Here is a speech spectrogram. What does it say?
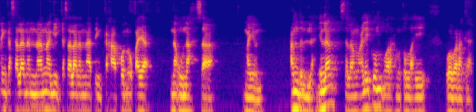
ating kasalanan na naging kasalanan natin kahapon o kaya nauna sa ngayon. Alhamdulillah. Yun lang. Assalamualaikum warahmatullahi wabarakatuh.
